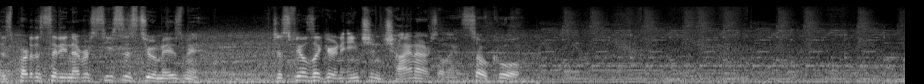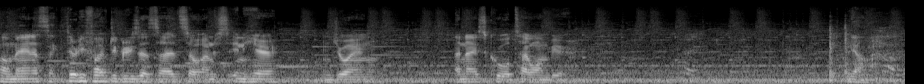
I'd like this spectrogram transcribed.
This part of the city never ceases to amaze me. It just feels like you're in ancient China or something. It's so cool. Oh man, it's like 35 degrees outside, so I'm just in here enjoying a nice cool Taiwan beer yeah 亮了。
